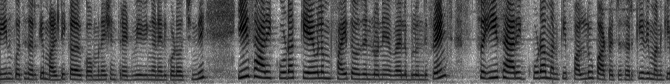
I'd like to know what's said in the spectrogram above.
దీనికి వచ్చేసరికి multi colour combination thread weaving అనేది కూడా వచ్చింది. ఈ శారీ కూడా కేవలం ఫైవ్ థౌజండ్లోనే అవైలబుల్ ఉంది ఫ్రెండ్స్ సో ఈ శారీ కూడా మనకి పళ్ళు పాట వచ్చేసరికి ఇది మనకి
